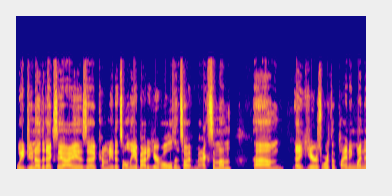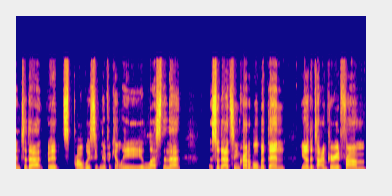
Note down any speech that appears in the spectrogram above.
we do know that xai is a company that's only about a year old and so at maximum um, a year's worth of planning went into that. It's probably significantly less than that. So that's incredible. But then, you know, the time period from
